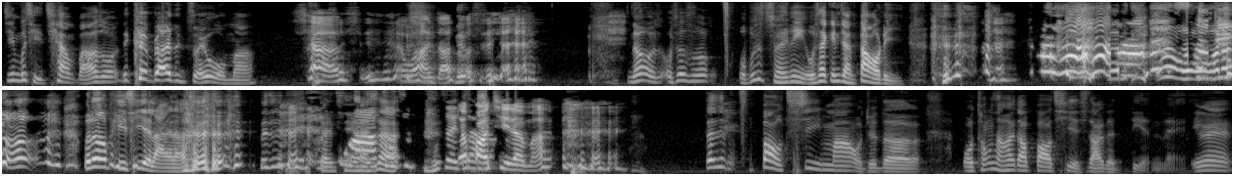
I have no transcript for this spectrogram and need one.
经不起呛吧，他说：“你可以不要一直嘴我吗？”笑死！我很早就是。然后我我就说，我不是追你，我是在跟你讲道理。我我我那时候我那时候脾气也来了，但是感情还是要 爆气了吗？但是爆气吗？我觉得我通常会到爆气也是到一个点嘞，因为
